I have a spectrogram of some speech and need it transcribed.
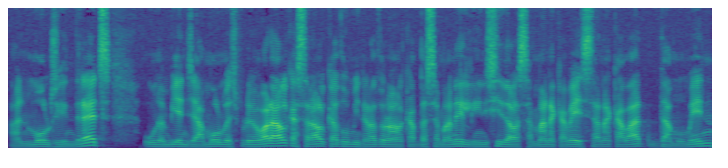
en molts indrets, un ambient ja molt més primaveral que serà el que dominarà durant el cap de setmana i l'inici de la setmana que ve. S'han acabat, de moment,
